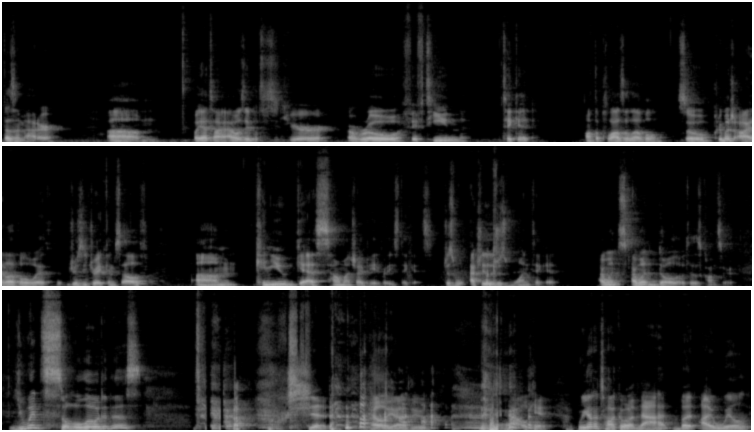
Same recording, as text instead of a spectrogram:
doesn't matter. Um, but yeah, Ty, I was able to secure a row 15 ticket on the Plaza level. So pretty much eye level with Drizzy Drake himself. Um, can you guess how much I paid for these tickets? Just actually, it was just one ticket. I went I went dolo to this concert. you went solo to this? Oh, shit. Hell yeah, dude. wow, okay. We got to talk about that, but I will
